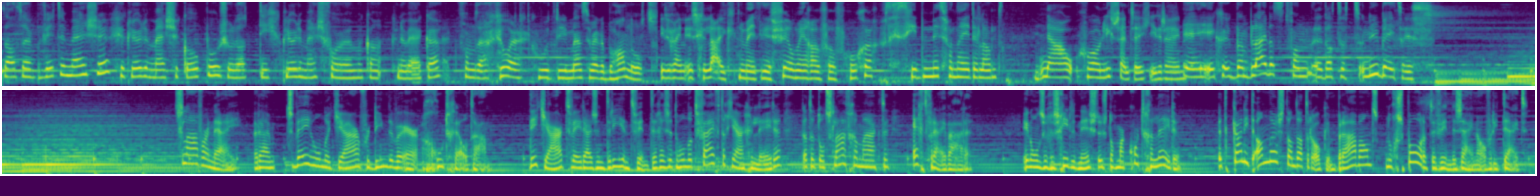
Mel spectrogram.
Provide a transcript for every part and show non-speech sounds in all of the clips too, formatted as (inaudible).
dat er witte mensen gekleurde mensen kopen, zodat die gekleurde mensen voor kan, kunnen werken. Ik vond het eigenlijk heel erg hoe die mensen werden behandeld. Iedereen is gelijk. Nu weet ik dus veel meer over vroeger, de geschiedenis van Nederland. Nou, gewoon lief zijn tegen iedereen. Ik, ik ben blij dat het, van, eh, dat het nu beter is. Slavernij. Ruim 200 jaar verdienden we er goed geld aan. Dit jaar, 2023, is het 150 jaar geleden dat de tot slaafgemaakten echt vrij waren. In onze geschiedenis dus nog maar kort geleden. Het kan niet anders dan dat er ook in Brabant nog sporen te vinden zijn over die tijd.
